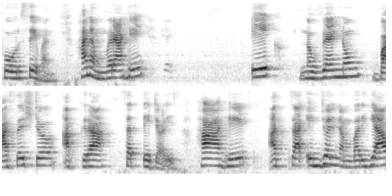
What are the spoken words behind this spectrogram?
four seven. हा नंबर आहे एक नव्याण्णव बासष्ट अकरा सत्तेचाळीस. हा आहे आजचा एंजल नंबर. या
